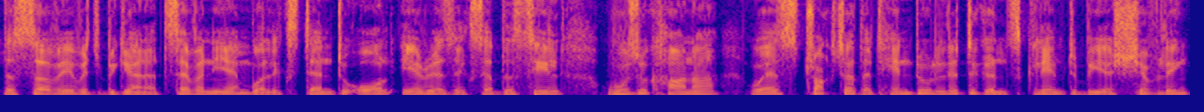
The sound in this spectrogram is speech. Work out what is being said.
The survey, which began at 7 am, will extend to all areas except the Seal Wuzukhana, where a structure that Hindu litigants claim to be a shivling,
